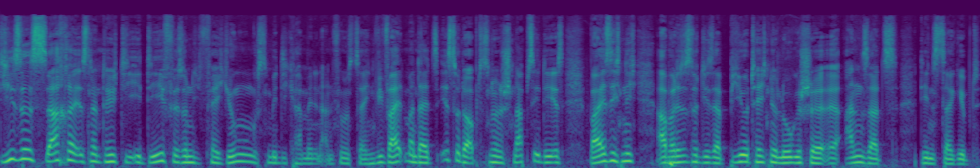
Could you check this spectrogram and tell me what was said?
diese Sache ist natürlich die Idee für so ein Verjüngungsmedikament in Anführungszeichen. Wie weit man da jetzt ist oder ob das nur eine Schnapsidee ist, weiß ich nicht. Aber das ist so dieser biotechnologische äh, Ansatz, den es da gibt.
